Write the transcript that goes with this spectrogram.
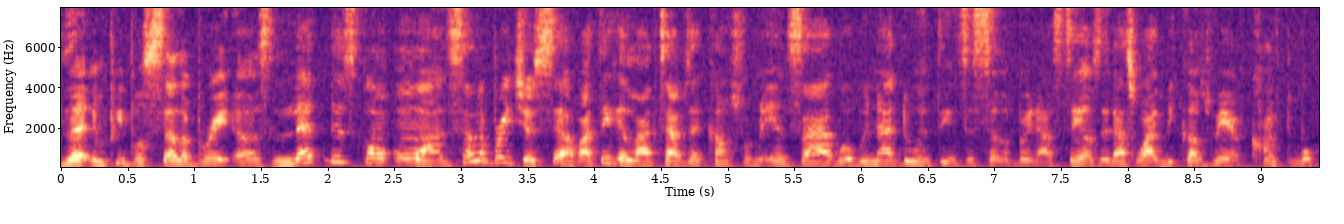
letting people celebrate us. Let this go on. Celebrate yourself. I think a lot of times that comes from the inside where we're not doing things to celebrate ourselves and that's why it becomes very comfortable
